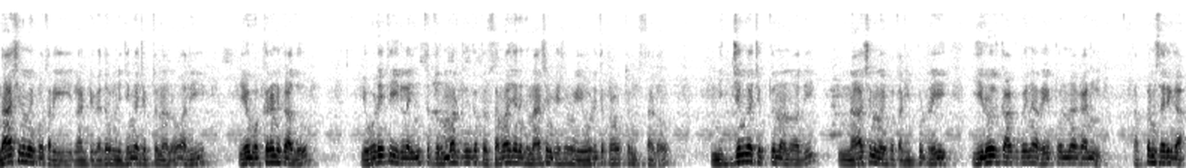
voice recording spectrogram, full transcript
నాశనం అయిపోతారు ఇలాంటి విధవులు. నిజంగా చెప్తున్నాను అది ఏ ఒక్కరిని కాదు ఎవడైతే ఇలా ఇంత దుర్మార్గంగా సమాజానికి నాశనం చేసిన ఎవడైతే ప్రవర్తిస్తాడో నిజంగా చెప్తున్నాను అది నాశనం అయిపోతాడు ఇప్పుడు రే ఈ రోజు కాకపోయినా రేపున్నా కానీ తప్పనిసరిగా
